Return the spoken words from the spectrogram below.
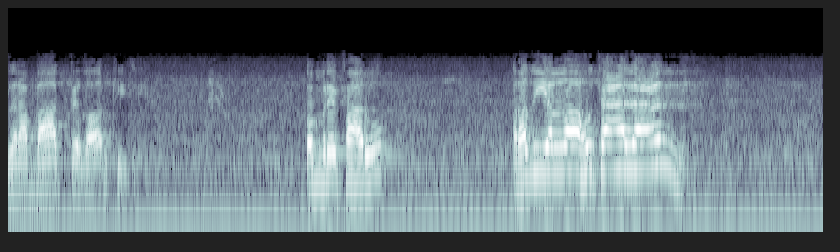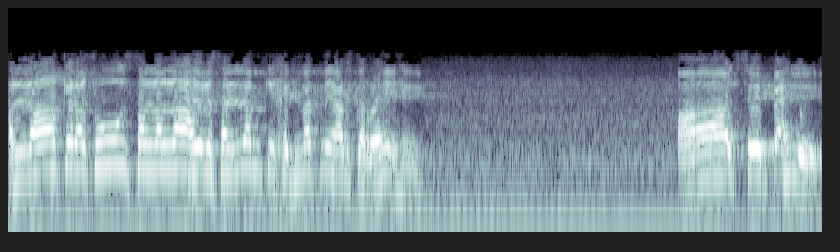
ذرا بات پہ غور کیجیے عمر فاروق رضی اللہ تعالی عنہ، اللہ کے رسول صلی اللہ علیہ وسلم کی خدمت میں عرض کر رہے ہیں۔ آج سے پہلے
